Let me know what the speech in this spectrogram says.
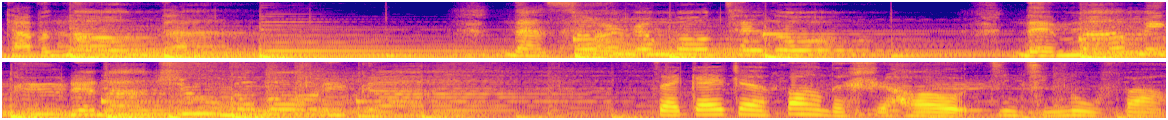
답은 너다 난 설명 못해도 내 맘이 그래 나 죽어버릴까 在该绽放的时候尽情怒放。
